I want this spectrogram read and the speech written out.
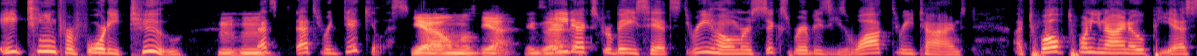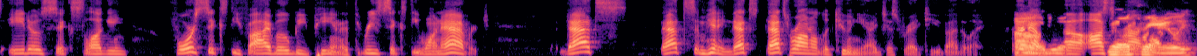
18 for 42. Mm-hmm. That's that's ridiculous. Yeah, almost. Yeah, exactly. Eight extra base hits, three homers, six ribbies. He's walked three times, a 1229 OPS, 806 slugging, 465 OBP and a 361 average. That's that's some hitting. That's that's Ronald Acuna. I just read to you, by the way. Or oh, no, yeah. uh, Austin no, that's Riley. Riley.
